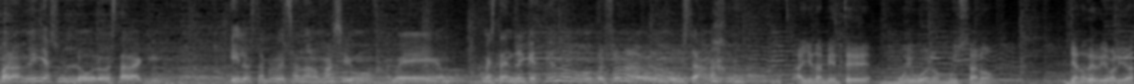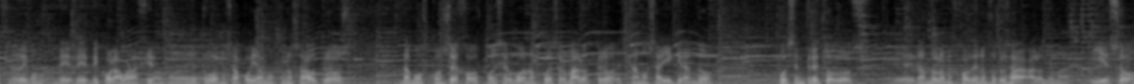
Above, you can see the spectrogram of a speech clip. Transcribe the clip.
Para mí ya es un logro estar aquí y lo está aprovechando al máximo. Me, me está enriqueciendo como persona, la verdad, me gusta. Hay un ambiente muy bueno, muy sano, ya no de rivalidad, sino de, de, de colaboración. ¿no? Todos nos apoyamos unos a otros, damos consejos, pueden ser buenos, pueden ser malos, pero estamos ahí creando, pues entre todos, eh, dando lo mejor de nosotros a, a, los demás. Y eso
